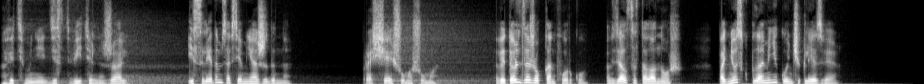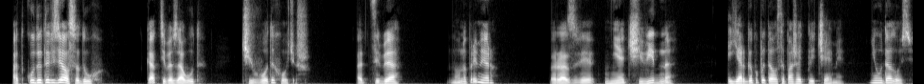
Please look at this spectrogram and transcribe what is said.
«А ведь мне действительно жаль». И следом совсем неожиданно. «Прощай, шума-шума». Витольд зажег конфорку, взял со стола нож, поднес к пламени кончик лезвия. «Откуда ты взялся, дух?» Как тебя зовут? Чего ты хочешь? От тебя? Ну, например. Разве не очевидно? Ярго попытался пожать плечами. Не удалось.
